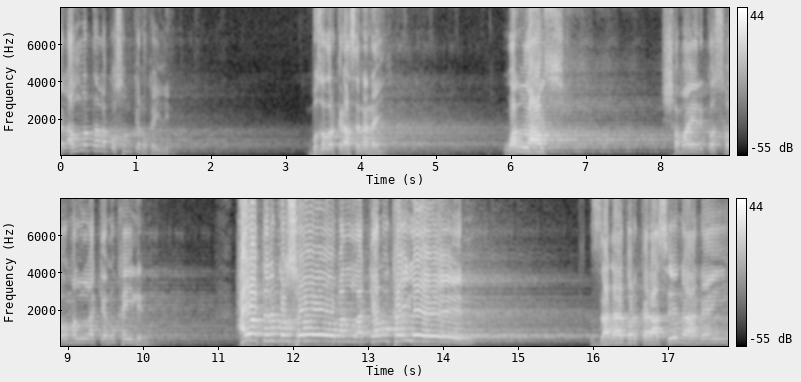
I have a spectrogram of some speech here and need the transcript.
তাহলে আল্লাহ তালা কসম কেন খাইলেন? বোঝা দরকার আছে না নাই? ওয়াল্লাহ, সময়ের কসম আল্লাহ কেন খাইলেন? হায়াতের কসম আল্লাহ কেন খাইলেন? জানা দরকার আছে না নেই?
